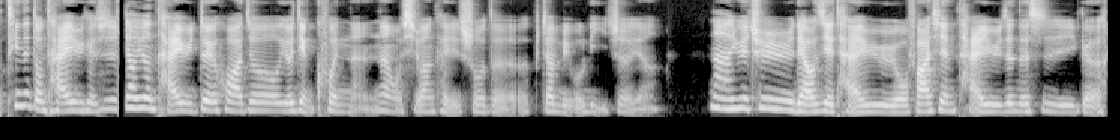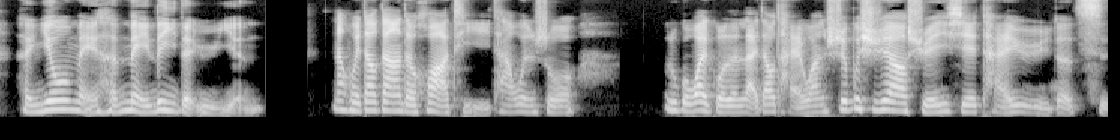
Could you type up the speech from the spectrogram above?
听得懂台语，可是要用台语对话就有点困难。那我希望可以说的比较流利，这样。那越去了解台语，我发现台语真的是一个很优美、很美丽的语言。那回到刚刚的话题，他问说。如果外国人来到台湾，需不需要学一些台语的词？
